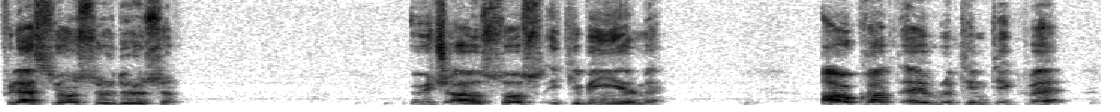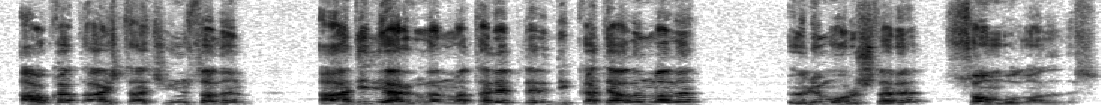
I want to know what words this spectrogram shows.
filasyon sürdürülsün. 3 Ağustos 2020 Avukat Ebru Timtik ve Avukat Aytaç Ünsal'ın adil yargılanma talepleri dikkate alınmalı, ölüm oruçları son bulmalıdır.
